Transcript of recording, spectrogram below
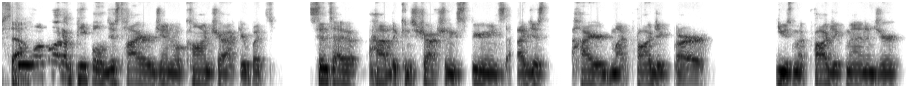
So, so a lot of people just hire a general contractor, but since I have the construction experience, I just hired my project or used my project manager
